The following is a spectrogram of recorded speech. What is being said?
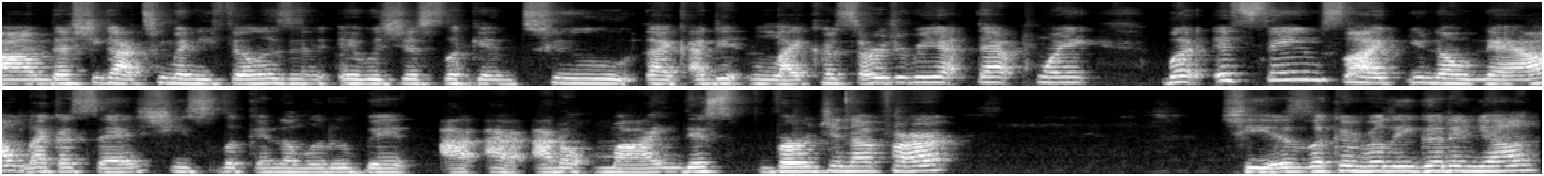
Um, that she got too many fillers, and it was just looking too like I didn't like her surgery at that point. But it seems like you know now, like I said, she's looking a little bit. I I, I don't mind this version of her. She is looking really good and young.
